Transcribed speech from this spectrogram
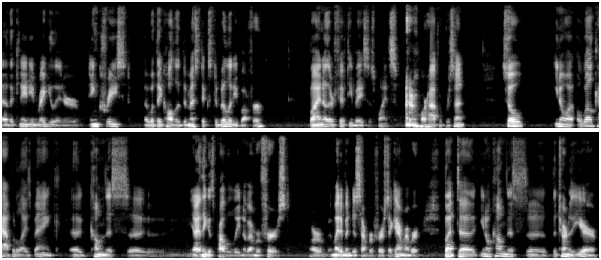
uh, the Canadian regulator increased uh, what they call the domestic stability buffer by another 50 basis points or half a percent. So, you know, a, a well capitalized bank uh, come this, uh, I think it's probably November 1st, or it might have been December 1st, I can't remember. But, uh, you know, come this, uh, the turn of the year,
